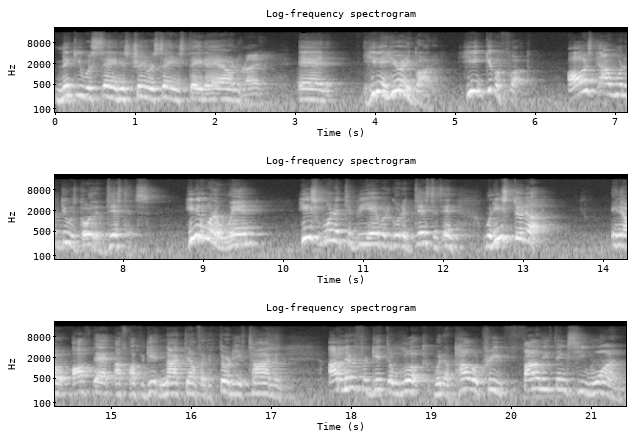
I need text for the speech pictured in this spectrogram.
Mickey was saying, his trainer was saying, stay down. Right. And he didn't hear anybody. He didn't give a fuck. All this guy wanted to do was go to the distance. He didn't want to win. He just wanted to be able to go the distance. And when he stood up, you know, off that, off, off of getting knocked down for like the 30th time, and I'll never forget the look when Apollo Creed finally thinks he won.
